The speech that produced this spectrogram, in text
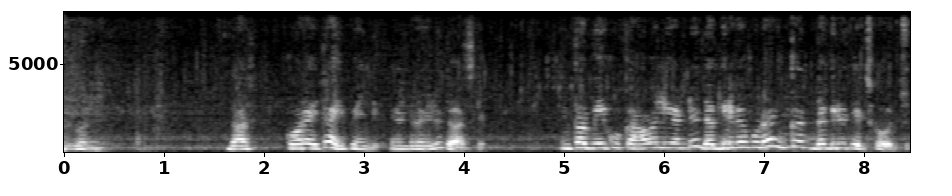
ఇదిగోండి. దాస్ కూర అయితే అయిపోయింది. ఎండు రొయ్యలు దోసకాయ. ఇంకా మీకు కావాలి అంటే దగ్గరగా కూడా ఇంకా దగ్గర తెచ్చుకోవచ్చు.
